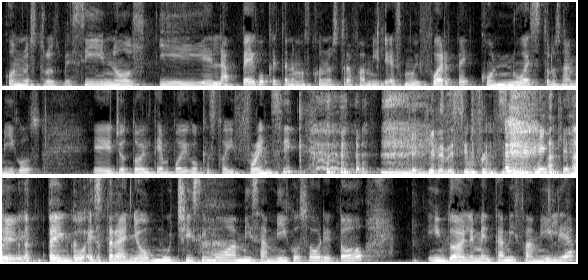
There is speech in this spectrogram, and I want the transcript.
con nuestros vecinos y el apego que tenemos con nuestra familia es muy fuerte, con nuestros amigos. Eh, yo todo el tiempo digo que estoy friendsick. ¿Qué quiere decir friendsick? que tengo, extraño muchísimo a mis amigos sobre todo, indudablemente a mi familia,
